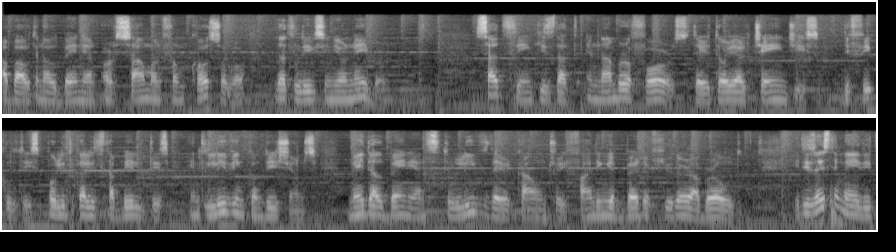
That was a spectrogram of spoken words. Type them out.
about an Albanian or someone from Kosovo that lives in your neighbor. Sad thing is that a number of wars, territorial changes, difficulties, political instabilities and living conditions made Albanians to leave their country finding a better future abroad. It is estimated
